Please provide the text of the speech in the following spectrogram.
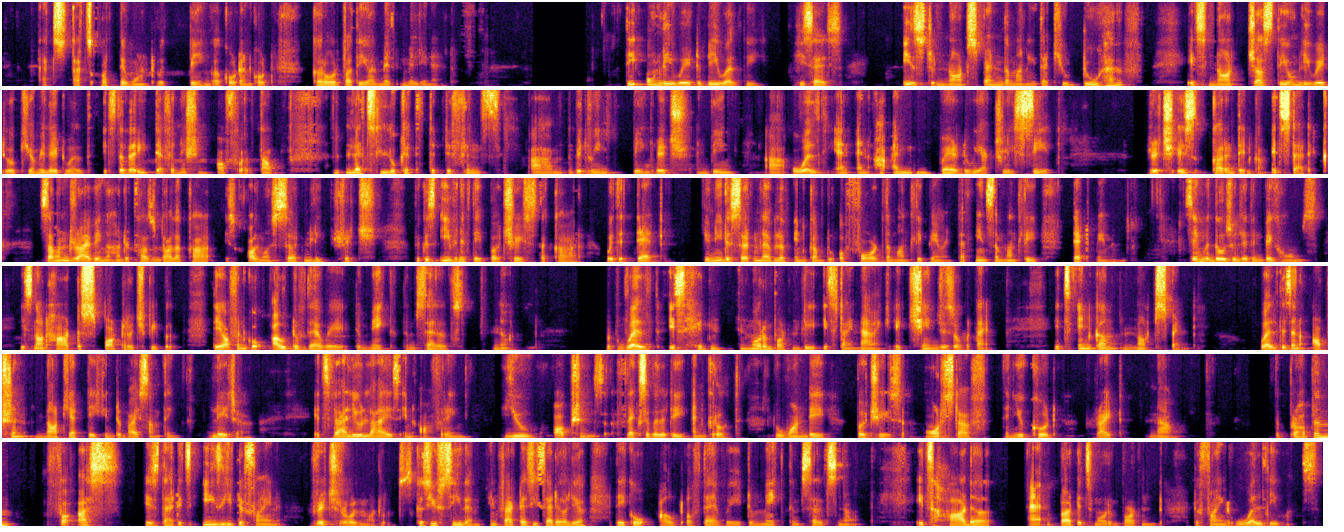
that's that's what they want with being a quote unquote crorepati or millionaire. The only way to be wealthy, he says, is to not spend the money that you do have. It's not just the only way to accumulate wealth, it's the very definition of wealth. Now, let's look at the difference um, between being rich and being uh, wealthy and, and, and where do we actually see it. Rich is current income, it's static. Someone driving a $100,000 car is almost certainly rich Because even if they purchase the car with a debt, you need a certain level of income to afford the monthly payment. That means the monthly debt payment. Same with those who live in big homes. It's not hard to spot rich people. They often go out of their way to make themselves known. But wealth is hidden, and more importantly, it's dynamic. It changes over time. It's income not spent. Wealth is an option not yet taken to buy something later. Its value lies in offering you options, flexibility, and growth to one day purchase more stuff than you could right now. The problem for us is that it's easy to find rich role models because you see them. In fact, as you said earlier, they go out of their way to make themselves known. It's harder, but it's more important to find wealthy ones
